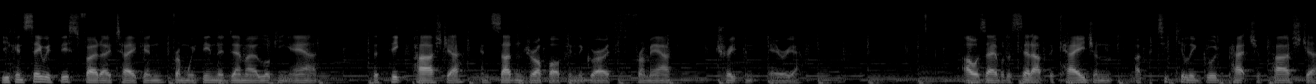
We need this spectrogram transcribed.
You can see with this photo taken from within the demo looking out, the thick pasture and sudden drop off in the growth from our treatment area. I was able to set up the cage on a particularly good patch of pasture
